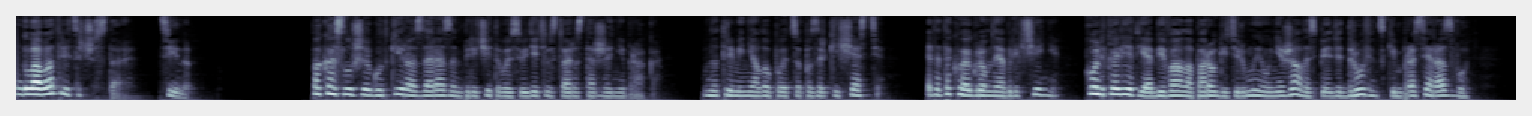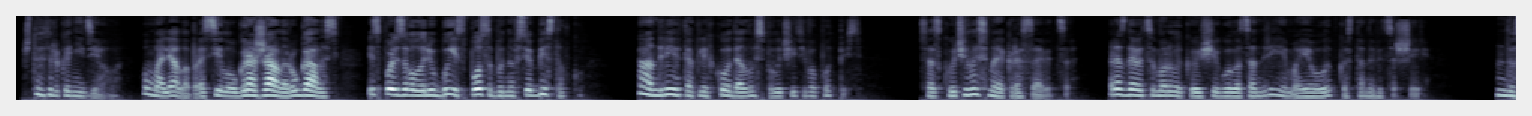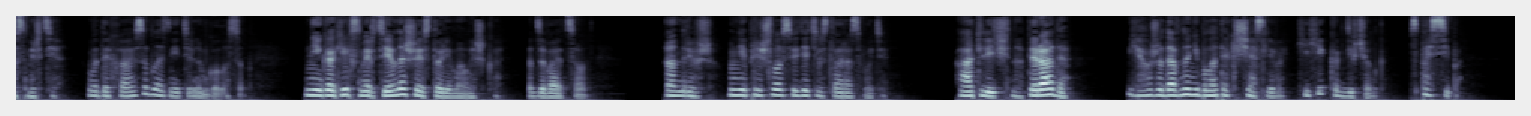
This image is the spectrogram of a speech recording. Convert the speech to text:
Глава 36. Тина. Пока слушаю гудки, раз за разом перечитываю свидетельство о расторжении брака. Внутри меня лопаются пузырьки счастья. Это такое огромное облегчение. Сколько лет я обивала пороги тюрьмы и унижалась перед Дровинским, прося развод. Что я только не делала. Умоляла, просила, угрожала, ругалась. Использовала любые способы, но все без толку. А Андрею так легко удалось получить его подпись. Соскучилась моя красавица. Раздается мурлыкающий голос Андрея, и моя улыбка становится шире. «До смерти», — выдыхаю соблазнительным голосом. «Никаких смертей в нашей истории, малышка», — отзывается он. «Андрюш, мне пришло свидетельство о разводе». «Отлично. Ты рада?» «Я уже давно не была так счастлива. Хихик, как девчонка. Спасибо».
